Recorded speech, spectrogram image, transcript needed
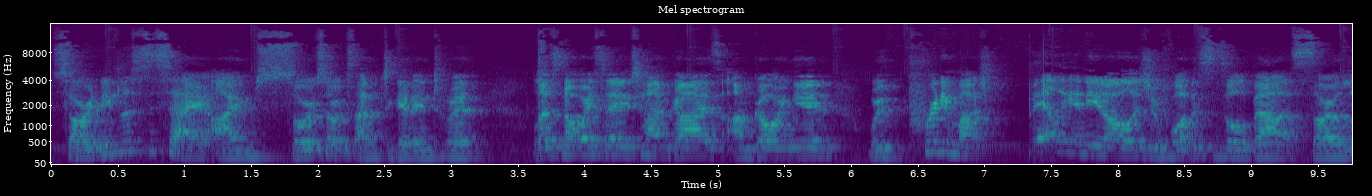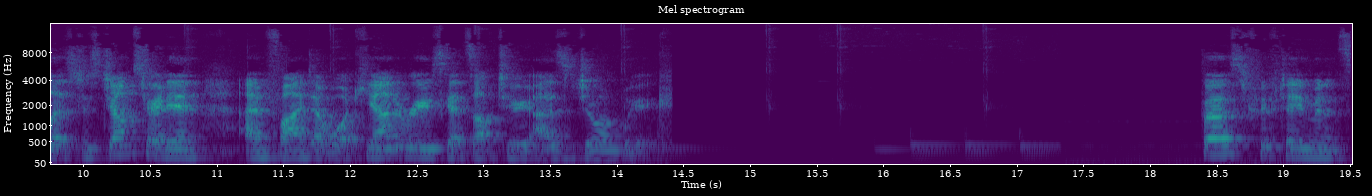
So needless to say, I'm so, so excited to get into it. Let's not waste any time, guys. I'm going in with pretty much barely any knowledge of what this is all about. So let's just jump straight in and find out what Keanu Reeves gets up to as John Wick. First 15 minutes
